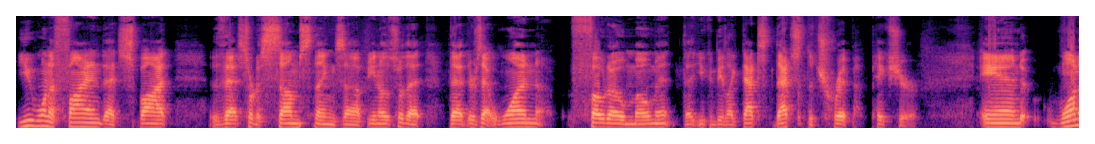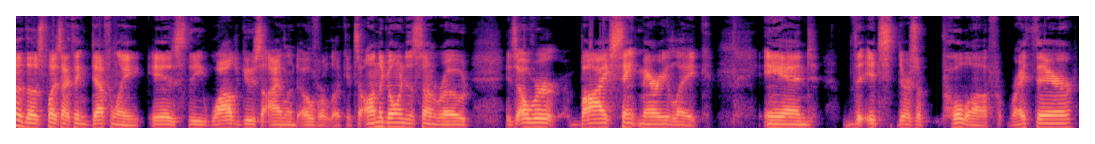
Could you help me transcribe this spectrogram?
you want to find that spot that sort of sums things up. You know, so that that there's that one photo moment that you can be like, that's that's the trip picture. And one of those places I think definitely is the Wild Goose Island overlook. It's on the Going to the Sun Road. It's over by St. Mary Lake, and the, it's there's a pull off right there,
